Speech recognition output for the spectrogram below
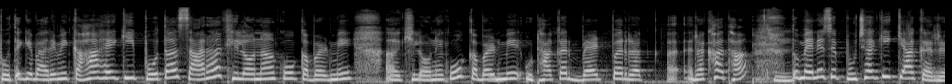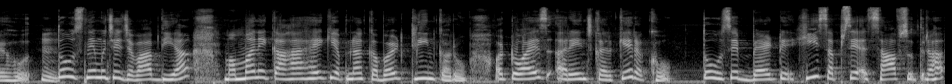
पोते के बारे में कहा है कि पोता सारा खिलौना को कबर्ड में खिलौने को कबर्ड में उठाकर बेड पर रख रखा था। तो मैंने उसे पूछा कि क्या कर रहे हो? तो उसने मुझे जवाब दिया मम्मा ने कहा है कि अपना कबर्ड क्लीन करो और टॉयज अरेंज करके रखो। तो उसे बेड ही सबसे साफ़ सुथरा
